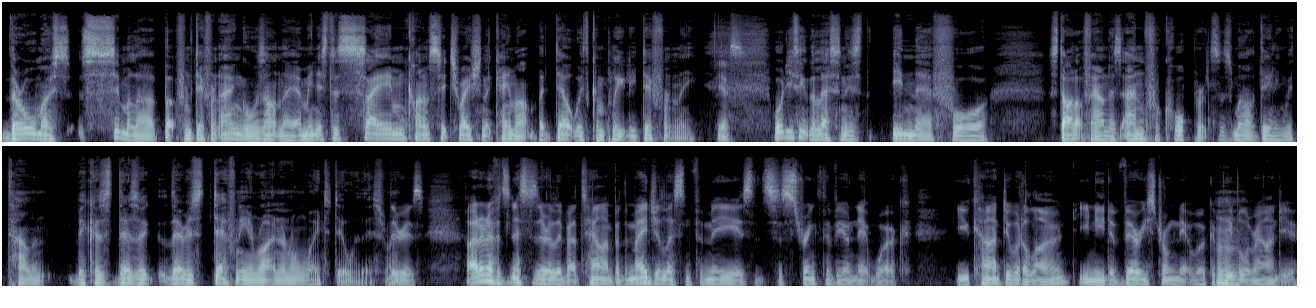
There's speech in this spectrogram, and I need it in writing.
They're almost similar, but from different angles, aren't they? I mean, it's the same kind of situation that came up, but dealt with completely differently. Yes. What do you think the lesson is in there for startup founders and for corporates as well, dealing with talent because there's a there is definitely a right and a wrong way to deal with this. Right? There is. I don't know if it's necessarily about talent, but the major lesson for me is it's the strength of your network. You can't do it alone. You need a very strong network of mm. people around you.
